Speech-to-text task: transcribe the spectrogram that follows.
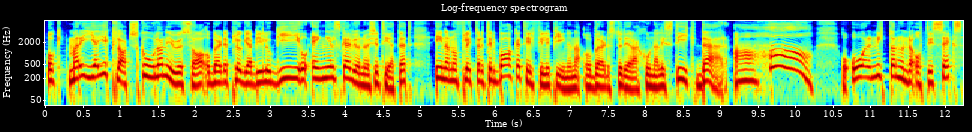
Och Maria gick klart skolan i USA och började plugga biologi och engelska vid universitetet innan hon flyttade tillbaka till Filippinerna och började studera journalistik där. Aha! Och år 1986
